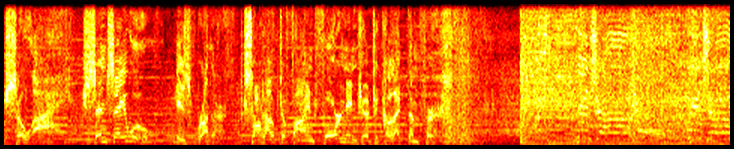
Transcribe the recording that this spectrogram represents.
So I, Sensei Wu, his brother, sought out to find four ninja to collect them first. Ninja! Ninja!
